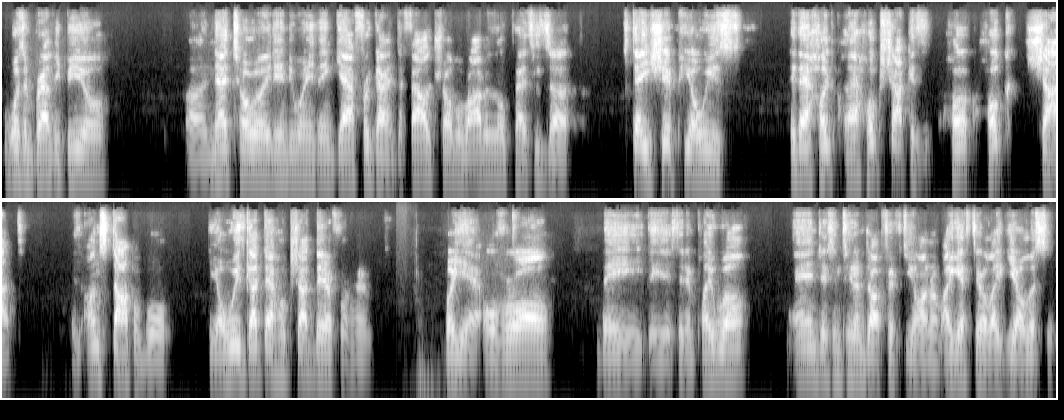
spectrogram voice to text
Wasn't Bradley Beal. Uh, Neto really didn't do anything. Gafford got into foul trouble. Robin Lopez, he's a steady ship. He always that hook that hook shot is hook, hook shot is unstoppable. He always got that hook shot there for him. But yeah, overall, they they just didn't play well. And Jayson Tatum dropped 50 on them. I guess they were like, yo, listen,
